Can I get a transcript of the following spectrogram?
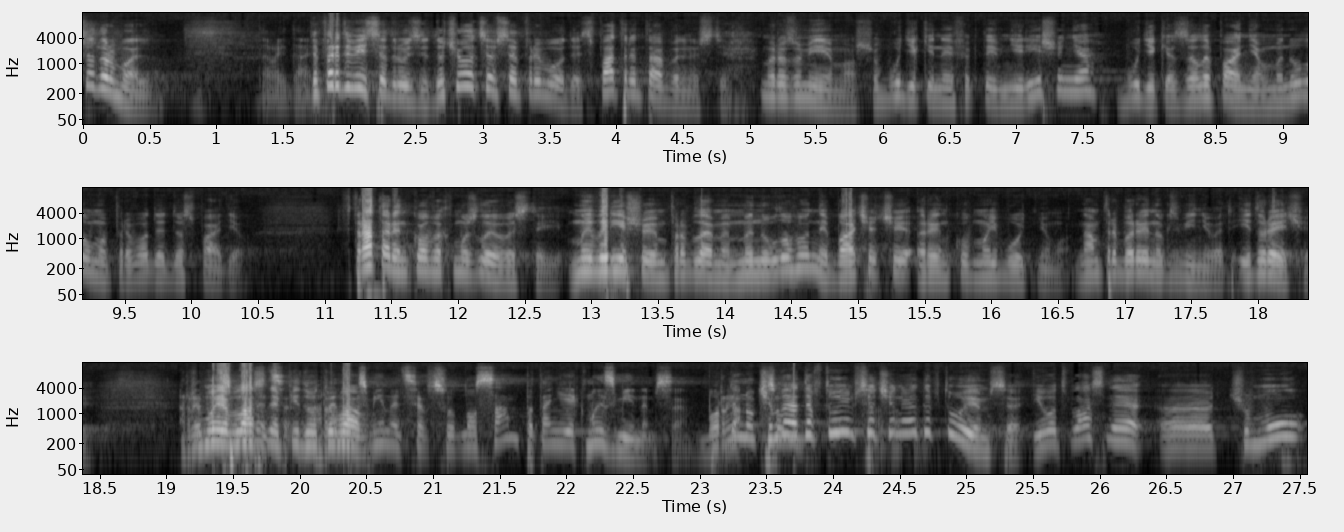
Це нормально. Давай далі. Тепер дивіться, друзі, до чого це все приводить? Спад рентабельності. Ми розуміємо, що будь-які неефективні рішення, будь-яке залипання в минулому приводить до спадів. Втрата ринкових можливостей. Ми вирішуємо проблеми минулого, не бачачи ринку в майбутньому. Нам треба ринок змінювати. І до речі, Чому я, власне, зміниться- підготував- Ринок зміниться все одно сам. Питання, як ми змінимося. Бо Да, ринок Чи ми адаптуємося, чи не адаптуємося? І от, власне, е, чому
